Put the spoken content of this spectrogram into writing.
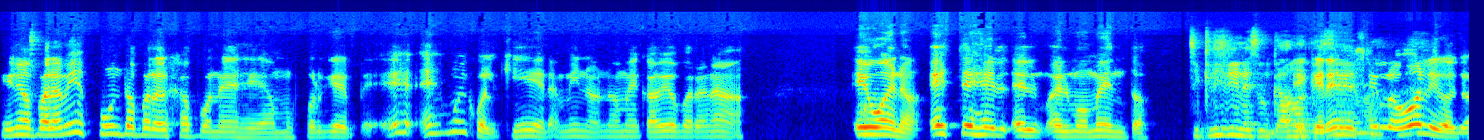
Y no, para mí es punto para el japonés, digamos, porque es, muy cualquiera, a mí no, no me cabió para nada. Y bueno, este es el, momento. Si Krillin es un cabrón. ¿Querés decirlo vos, digo yo?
